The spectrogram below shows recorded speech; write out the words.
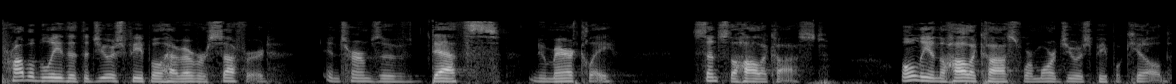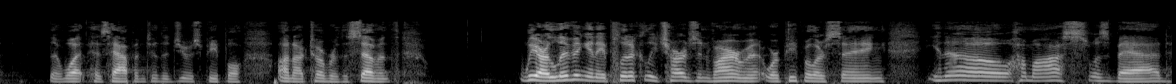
probably that the Jewish people have ever suffered in terms of deaths numerically since the Holocaust. Only in the Holocaust were more Jewish people killed than what has happened to the Jewish people on October the 7th. We are living in a politically charged environment where people are saying, you know, Hamas was bad,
